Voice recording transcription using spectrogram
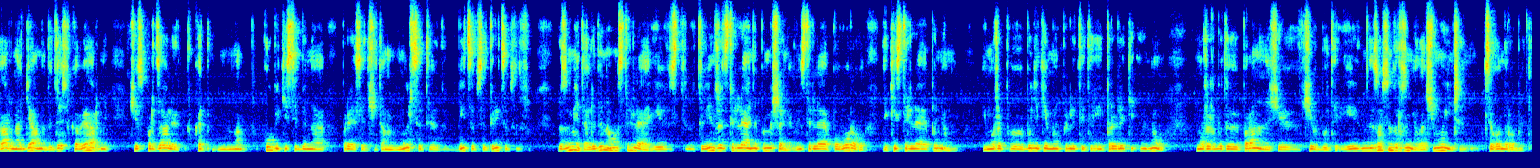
гарно одягнуті, десь в кав'ярні, чи в спортзалі на кубики собі на пресі, чи там мишці, біцепси, трицепси. Розумієте, а людина вон стріляє, і він же стріляє не по мішенях, він стріляє по ворогу, який стріляє по ньому. І може будь-який момент прилетіти. І прилеті, ну, може бути поранений чи, чи вбити. І не зовсім зрозуміло, а чому інші цього не роблять?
